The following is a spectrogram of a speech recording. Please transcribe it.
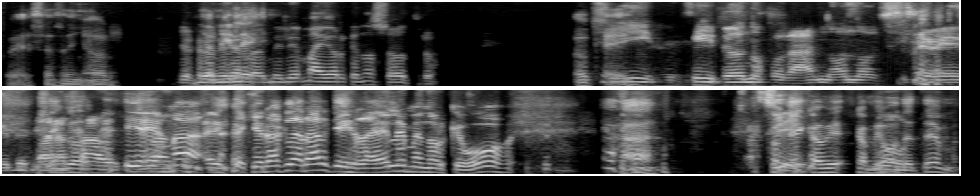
pues ese señor. Yo creo que Carlos Emilio es mayor que nosotros. Okay. Sí, sí, pero no jodas, no, no, sí se ve Y además, eh, te quiero aclarar que Israel es menor que vos. Ajá. Sí, cambiamos de tema.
